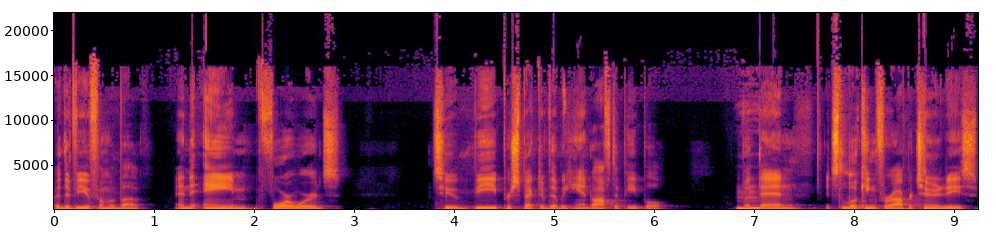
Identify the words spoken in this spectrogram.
or the view from above, and the aim forwards to be perspective that we hand off to people. But mm-hmm. then it's looking for opportunities.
